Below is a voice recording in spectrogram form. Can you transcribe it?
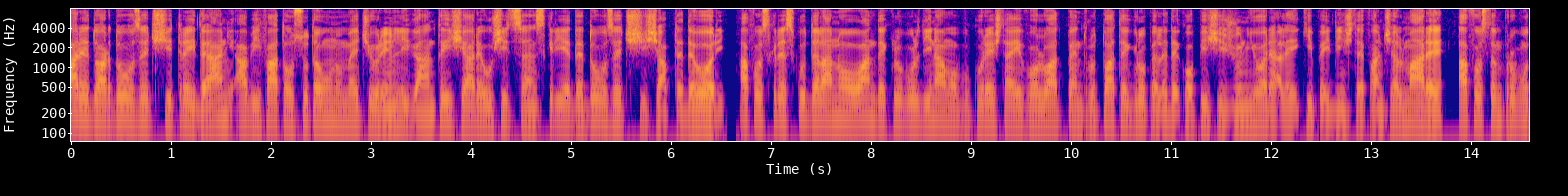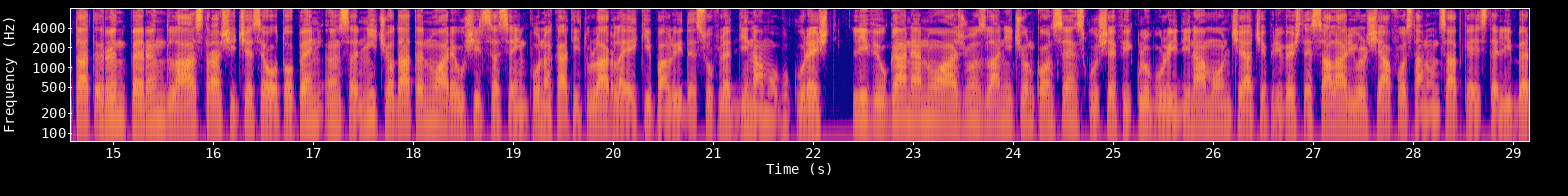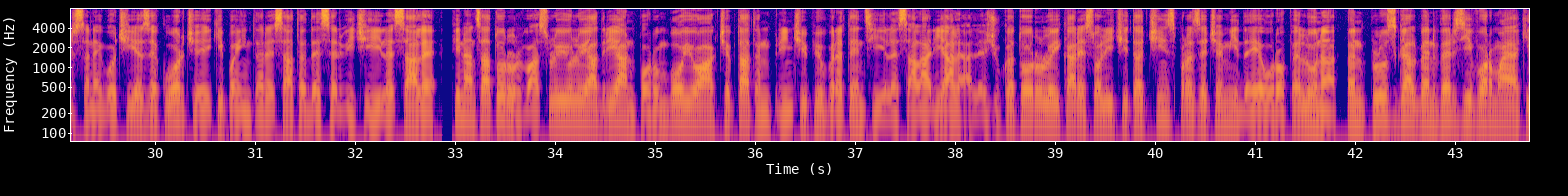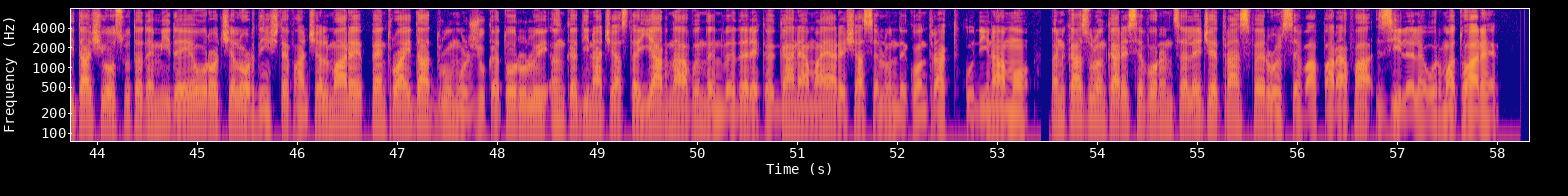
Are doar 23 de ani, a bifat 101 meciuri în Liga 1 și a reușit să înscrie de 27 de ori. A fost crescut de la 9 ani de clubul Dinamo București, a evoluat pentru toate grupele de copii și juniori ale echipei din Ștefan cel Mare. A fost împrumutat rând pe rând la Astra și CS Otopeni, însă niciodată nu a reușit să se impună ca titular la echipa lui de suflet Dinamo București. Liviu Ganea nu a ajuns la niciun consens cu șefii clubului Dinamo în ceea ce privește salariul și a fost anunțat că este liber să negocieze negocieze cu orice echipă interesată de serviciile sale. Finanțatorul Vasluiului, Adrian Porumboiu, a acceptat în principiu pretențiile salariale ale jucătorului care solicită 15.000 de euro pe lună. În plus, galbenverzii vor mai achita și 100.000 de euro celor din Ștefan cel Mare pentru a-i da drumul jucătorului încă din această iarnă, având în vedere că Ganea mai are șase luni de contract cu Dinamo. În cazul în care se vor înțelege, transferul se va parafa zilele următoare.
